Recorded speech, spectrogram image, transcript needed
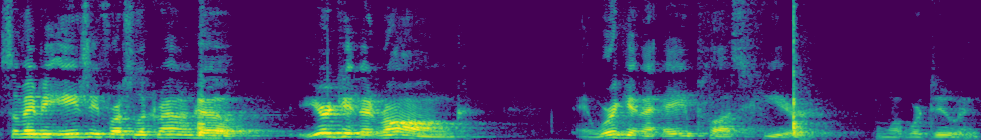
So it may be easy for us to look around and go, you're getting it wrong and we're getting an A plus here in what we're doing.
